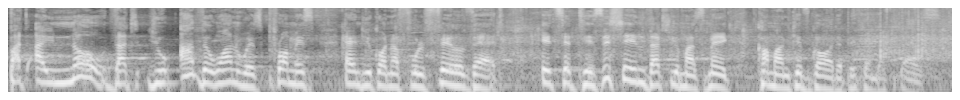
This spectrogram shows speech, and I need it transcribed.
but I know that you are the one who has promised and you're going to fulfill that. It's a decision that you must make. Come on, give God a big hand of praise.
